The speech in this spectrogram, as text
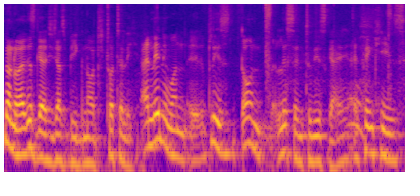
No, no, this guy should just be ignored totally. And anyone, uh, please don't listen to this guy. I think he's.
